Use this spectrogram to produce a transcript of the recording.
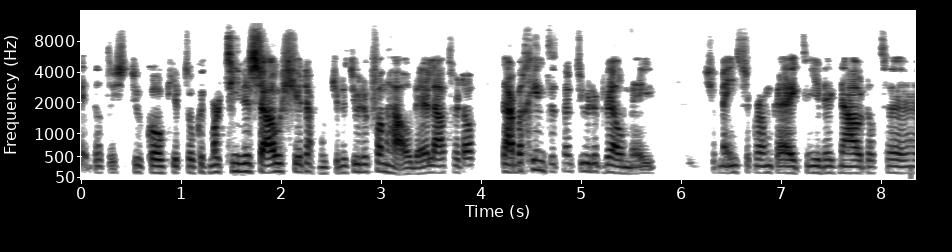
eh, dat is natuurlijk ook, je hebt ook het Martine sausje. Daar moet je natuurlijk van houden. Hè? Laten we dat, daar begint het natuurlijk wel mee. Als je op mijn Instagram kijkt en je denkt, nou, dat, uh,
